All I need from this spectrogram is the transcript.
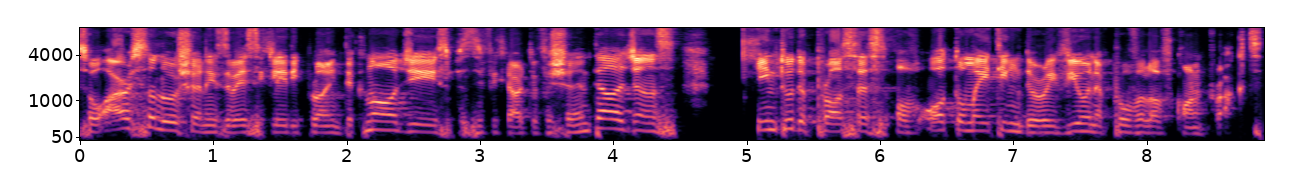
So our solution is basically deploying technology, specifically artificial intelligence, into the process of automating the review and approval of contracts.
